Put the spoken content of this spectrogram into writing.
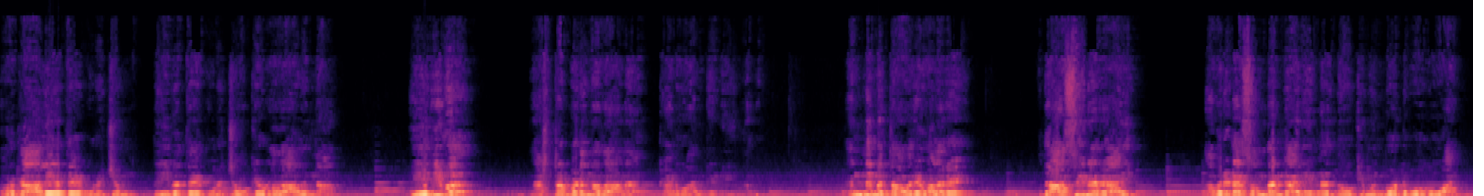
അവർക്ക് ആലയത്തെക്കുറിച്ചും ദൈവത്തെക്കുറിച്ചും ഒക്കെ ഉള്ളതാകുന്ന എരിവ് നഷ്ടപ്പെടുന്നതാണ് കാണുവാൻ കഴിയുന്നത്. എന്നിമിത്തം അവരെ വളരെ ഉദാസീനരായി അവരുടെ സ്വന്തം കാര്യങ്ങൾ നോക്കി മുൻപോട്ട് പോകുവാൻ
